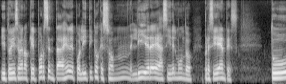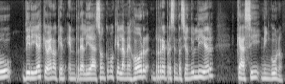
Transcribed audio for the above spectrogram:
y tú dices, bueno, ¿qué porcentaje de políticos que son líderes así del mundo, presidentes? Tú dirías que, bueno, que en realidad son como que la mejor representación de un líder, casi ninguno.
